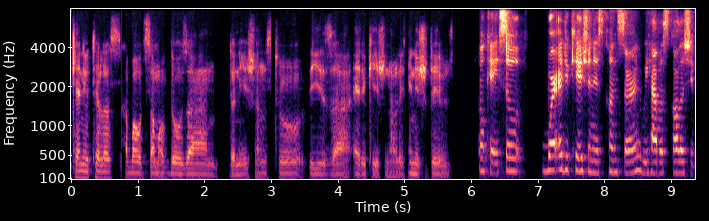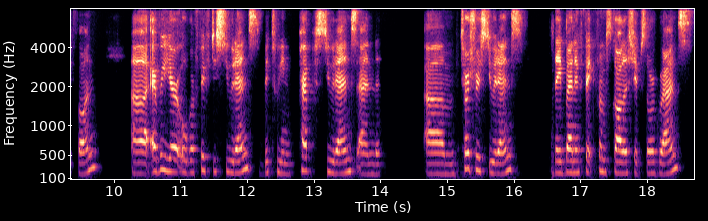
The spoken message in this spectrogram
Can you tell us about some of those um, donations to these uh, educational initiatives? Okay, so where education is concerned, we have a scholarship fund. Uh, every year, over 50 students between PEP students and um, tertiary students, they benefit from scholarships or grants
